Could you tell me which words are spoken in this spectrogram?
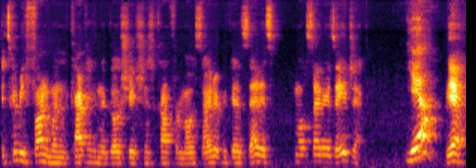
it's gonna be fun when contract negotiations come from Mo Seider because that is Mo Seider's agent. Yeah, Yeah,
